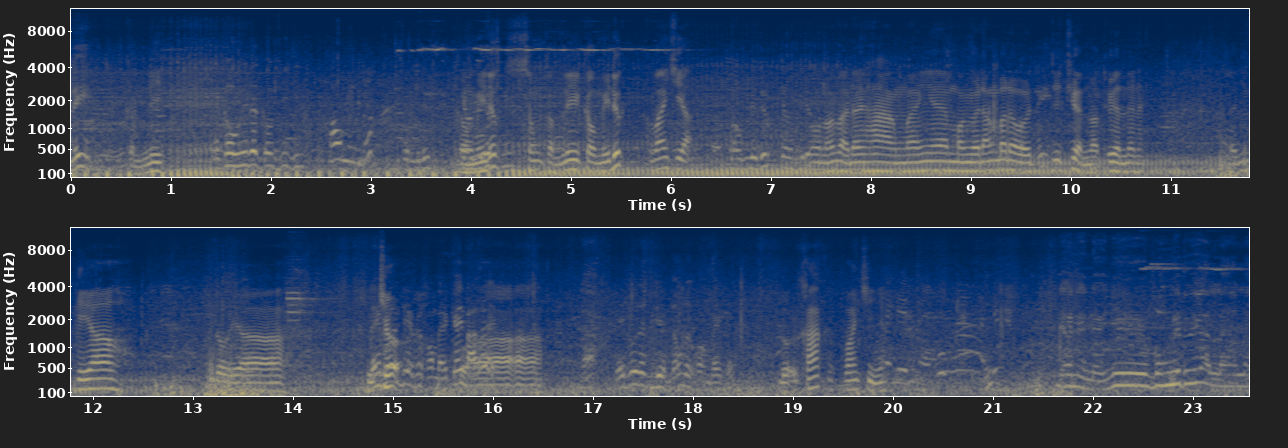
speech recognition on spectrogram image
ly cẩm ly cái câu đi đó câu gì Câu mình đức. Cầu mỹ đức. Sông cẩm ly cầu mỹ đức. Các anh chị ạ. Câu đi đức câu đi đức. Cô nói về đây hàng mà anh em mọi người đang bắt đầu di chuyển vào thuyền đây này. Đấy những cái uh, đội uh, lấy chợ này của uh, cây. đội khác của anh chị nhé. Đây này nếu như vùng ấy tôi là là là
